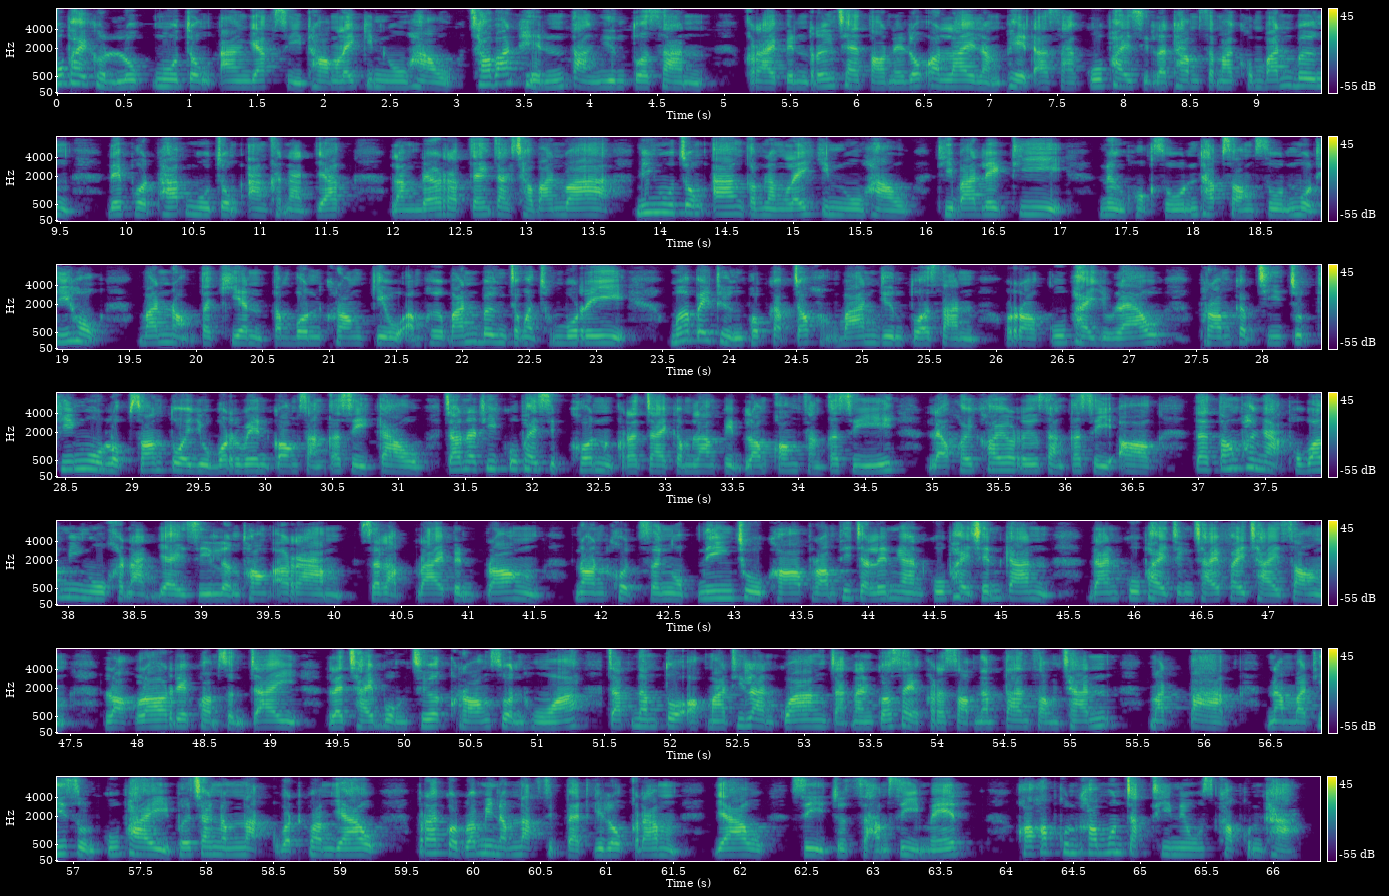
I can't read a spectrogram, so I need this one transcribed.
กู้ภัยขนลุกงูจงอางยักษ์สีทองไล่กินงูเห่า ชาวบ้านเห็นต่างยืนตัวสัน่น กลายเป็นเรื่องแชร์ต่อในโลกออนไลน์หลังเพจอาสากู้ภัยศิลธรรมสมาคมบ้านบึง ได้โพสต์ภาพงูจงอางขนาดยักษ์ หลังได้รับแจ้งจากชาวบ้านว่า มีงูจงอางกำลังไล่กินงูเห่า ที่บ้านเลขที่ 160ทับ20 หมู่ที่ 6 บ้านหนองตะเคียนตำบลคลองกิวอำเภอบ้านบึงจังหวัดชลบุรี เมื่อไปถึงพบกับเจ้าของบ้านยืนตัวสัน่นรอกู้ภัยอยู่แล้ว พร้อมกับชี้จุดที่งูหลบซ่อนตัวอยู่บริเวณกองสังกะสีเก่า เจ้าหน้าที่กู้ภัย 10 คนกระจายกำลังปิดล้อมกองสังกะสี แล้วค่อยๆรื้อสังกะสีออก แต่ต้องผงะเพราะว่ามีงูขนาดใหญ่สีเหลืองทองอาราม สลับปลายเป็นปล้อง นอนขดสงบนิ่งชูคอพร้อมที่จะเล่นงานกู้ภัยเช่นกัน ด้านกู้ภัยจึงใช้ไฟฉายส่อง หลอกล่อเรียกความสนใจ และใช้บ่วงเชือกคล้องส่วนหัว จับนำตัวออกมาที่ลานกว้าง จากนั้นก็ใส่กระสอบน้ำตาลสองชั้น มัดปากนำมาที่ศูนย์กู้ภัย เพื่อชั่งน้ำหนักวัดความยาว ปรากฏว่ามีน้ำหนัก 18 กิโลกรัม ยาว 4.34 เมตร ขอขอบคุณข้อมูลจากทีนิวส์ขอบคุณค่ะ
